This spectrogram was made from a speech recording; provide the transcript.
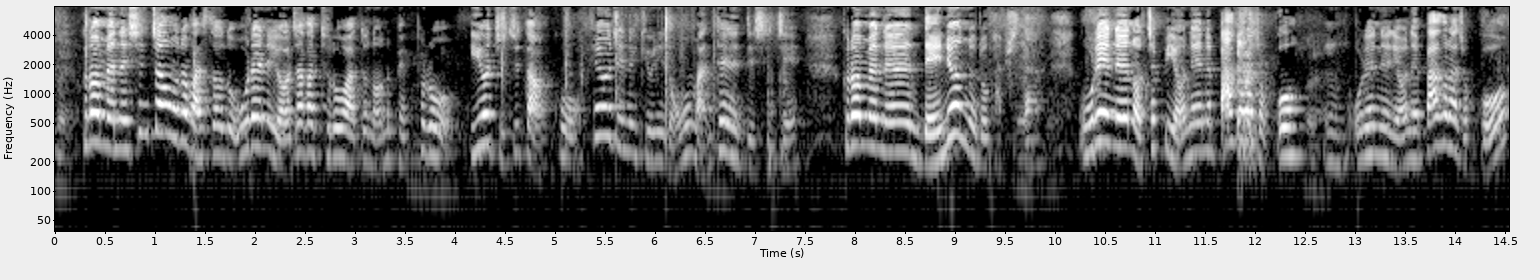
네. 그러면은 신점으로 봤어도 올해는 여자가 들어와도 너는 100% 이어지지도 않고 헤어지는 기운이 너무 많다는 뜻이지. 그러면은 내년으로 갑시다. 네, 네. 올해는 어차피 연애는 빠그라졌고, 네. 응, 올해는 연애 빠그라졌고,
